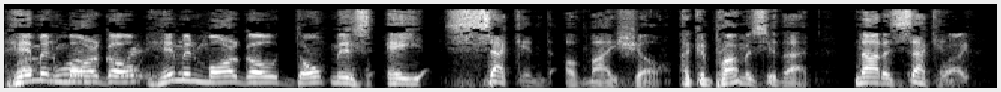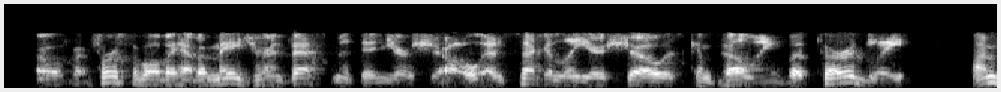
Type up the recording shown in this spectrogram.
Him and Margot, him and Margot don't miss a second of my show. I can promise you that. Not a second. Well, first of all, they have a major investment in your show, and secondly, your show is compelling. But thirdly, I'm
